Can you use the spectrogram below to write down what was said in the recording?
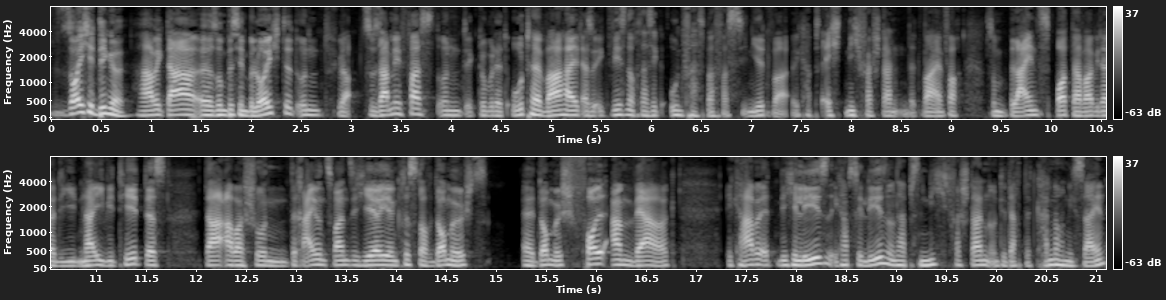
Solche Dinge habe ich da äh, so ein bisschen beleuchtet und ja, zusammengefasst und ich glaube, das Urteil war halt, also ich weiß noch, dass ich unfassbar fasziniert war. Ich habe es echt nicht verstanden. Das war einfach so ein Blindspot, da war wieder die Naivität des da aber schon 23-jährigen Christoph Domisch, äh, Domisch voll am Werk ich habe es nicht gelesen, ich habe es gelesen und habe es nicht verstanden und gedacht, das kann doch nicht sein,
